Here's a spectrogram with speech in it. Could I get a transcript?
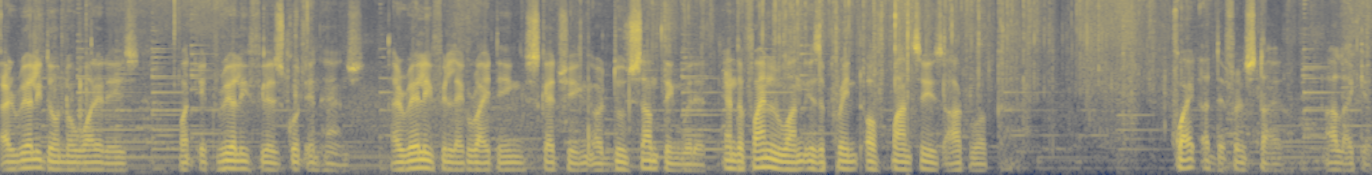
I really don't know what it is, but it really feels good in hands. I really feel like writing, sketching or do something with it. And the final one is a print of Mansi's artwork. Quite a different style. I like it.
